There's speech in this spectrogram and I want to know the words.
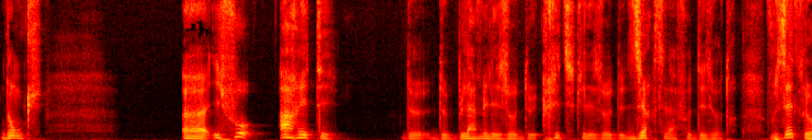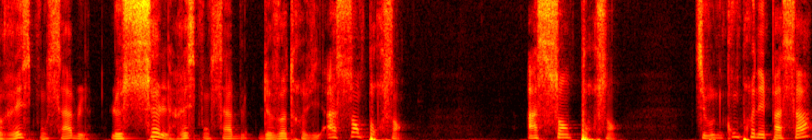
Donc, euh, il faut arrêter de, de, blâmer les autres, de critiquer les autres, de dire que c'est la faute des autres. Vous êtes le responsable, le seul responsable de votre vie, à 100%. À 100%. Si vous ne comprenez pas ça,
